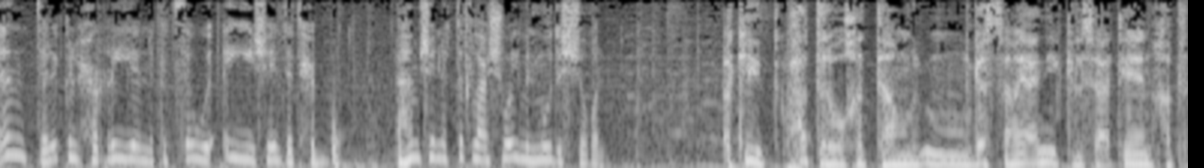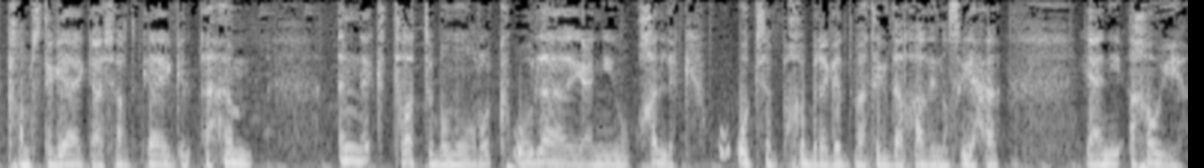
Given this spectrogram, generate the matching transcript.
أنت لك الحرية أنك تسوي أي شيء أنت تحبه. أهم شيء أنك تطلع شوي من mood الشغل. أكيد. وحتى لو أخذتها م- مقسمة يعني كل ساعتين أخذت لك خمس دقائق عشر دقائق. الأهم أنك ترتب أمورك ولا يعني وخلك واكسب خبرة قد ما تقدر. هذه نصيحة يعني أخوية.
